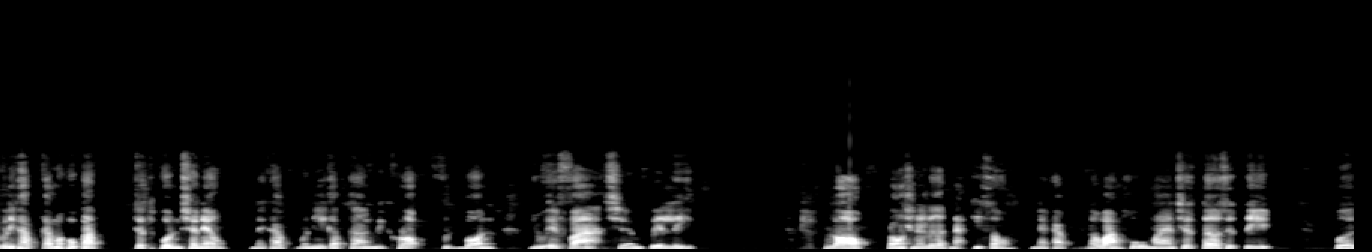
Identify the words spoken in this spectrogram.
วัสดีครับ กลับมาพบกับจตุพลชาแนลนะครับ วันนี้กับการวิเคราะห์ฟุตบอล UEFA Champions League รอบรองชนะเลิศนัดที่ 2 นะครับ ระหว่างคู่แมนเชสเตอร์ซิตี้เปิด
